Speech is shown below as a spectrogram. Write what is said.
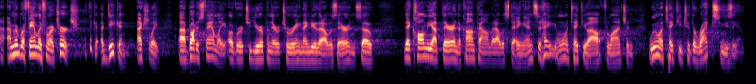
I remember a family from our church, I think a deacon actually, uh, brought his family over to Europe and they were touring. They knew that I was there. And so they called me up there in the compound that I was staying in and said, Hey, we want to take you out for lunch and we want to take you to the Rijksmuseum.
